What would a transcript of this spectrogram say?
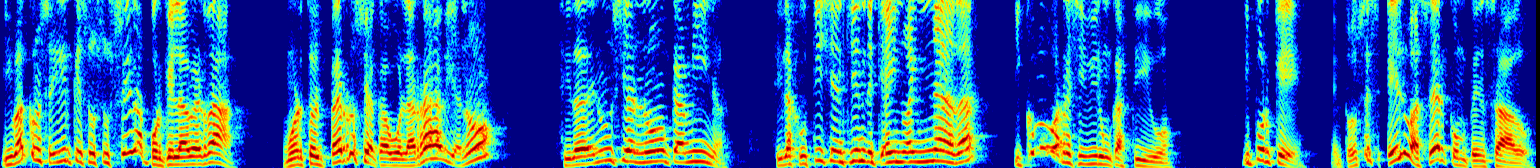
y va a conseguir que eso suceda porque la verdad, muerto el perro se acabó la rabia, ¿no? Si la denuncia no camina, si la justicia entiende que ahí no hay nada, ¿y cómo va a recibir un castigo? ¿Y por qué? Entonces él va a ser compensado.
